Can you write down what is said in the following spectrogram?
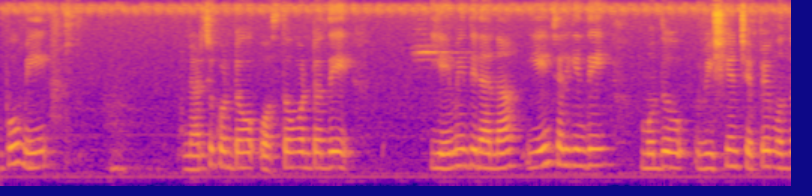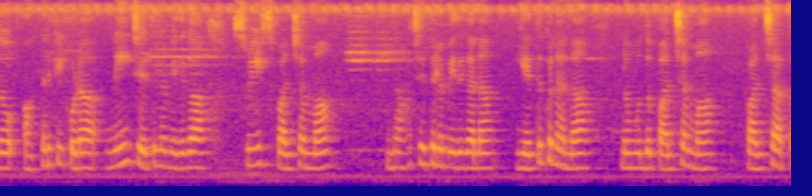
భూమి నడుచుకుంటూ వస్తూ ఉంటుంది. ఏమైంది నాన్న? ఏం జరిగింది? ముందు విషయం చెప్పే ముందు అందరికీ కూడా నీ చేతుల మీదుగా స్వీట్స్ పంచమ్మా. నా చేతుల మీదుగానా? ఎందుకు నాన్న? నువ్వు ముందు పంచమ్మా పంచాక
